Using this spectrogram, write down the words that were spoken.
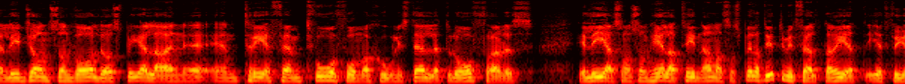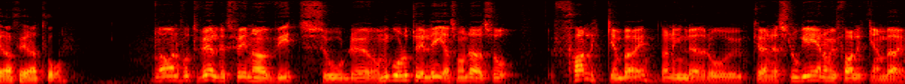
eh, Lee Johnson valde att spela en, eh, en 3-5-2 formation istället och då offrades Eliasson som hela tiden annars har spelat yttermittfältare i ett, i ett 4-4-2. Ja, han har fått väldigt fina vitsord. Eh, om vi går då till Eliasson där så Falkenberg, där han inledde då, slog igenom i Falkenberg.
